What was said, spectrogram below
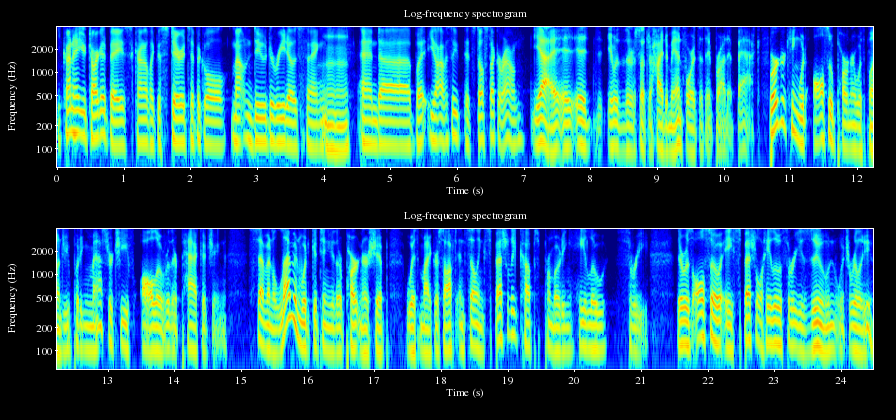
you kind of hit your target base, kind of like the stereotypical Mountain Dew Doritos thing. And uh, but you know, obviously, it's still stuck around. Yeah, it, it it was there was such a high demand for it that they brought it back. Burger King would also partner with Bungie, putting Master Chief all over their packaging. 7-Eleven would continue their partnership with Microsoft and selling specialty cups promoting Halo 3. There was also a special Halo 3 Zune, which really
